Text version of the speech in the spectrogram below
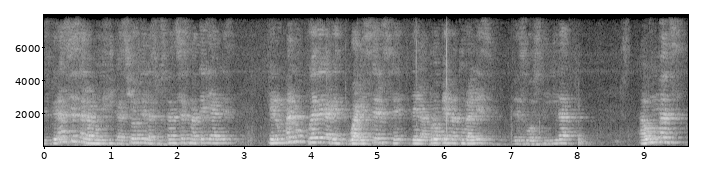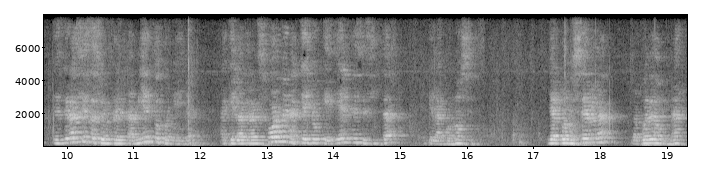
es gracias a la modificación de las sustancias materiales que el humano puede guarecerse de la propia naturaleza, de su hostilidad. Aún más, es gracias a su enfrentamiento con ella, a que la transforma en aquello que él necesita y que la conoce. Y al conocerla, la puede dominar.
